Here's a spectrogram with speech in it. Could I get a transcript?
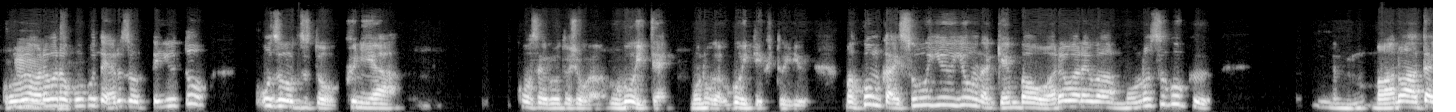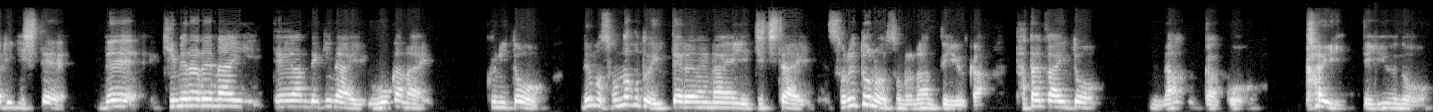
これは我々はこういうことやるぞっていうと、おずおずと国や厚生労働省が動いて、ものが動いていくという、まあ、今回そういうような現場を我々はものすごく目の当たりにしてで決められない提案できない動かない国とでもそんなこと言ってられない自治体それとのそのなんていうか戦いとなんかこう会っていうのを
